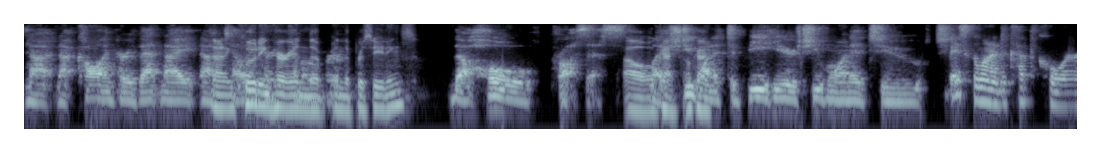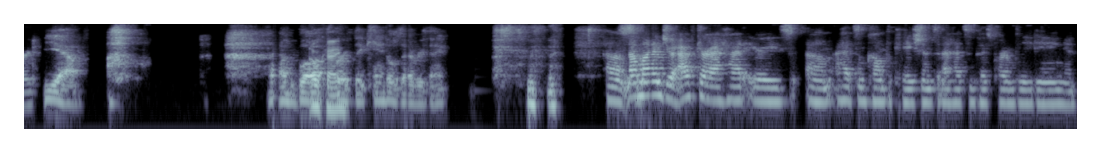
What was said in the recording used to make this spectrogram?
not not calling her that night not, Not telling including to her in come the over. in the proceedings. the whole process Oh, okay, like she okay. wanted to be here she wanted to She basically wanted to cut the cord. yeah wanted to blow Okay. out birthday candles everything Um, now, mind you, after I had Aries, um, I had some complications and I had some postpartum bleeding. And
